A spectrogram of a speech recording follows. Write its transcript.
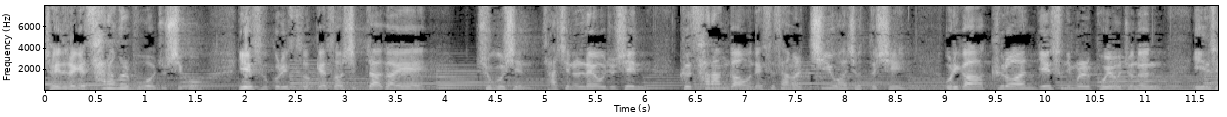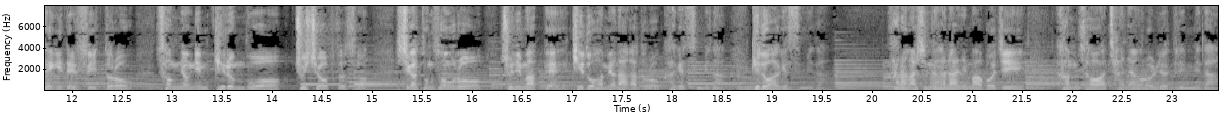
저희들에게 사랑을 부어 주시고 예수 그리스도께서 십자가에 죽으신 자신을 내어 주신 그 사랑 가운데 세상을 치유하셨듯이 우리가 그러한 예수님을 보여주는 인생이 될 수 있도록 성령님 기름 부어 주시옵소서 시간 통성으로 주님 앞에 기도하며 나가도록 하겠습니다. 기도하겠습니다. 사랑하시는 하나님 아버지 감사와 찬양을 올려드립니다.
